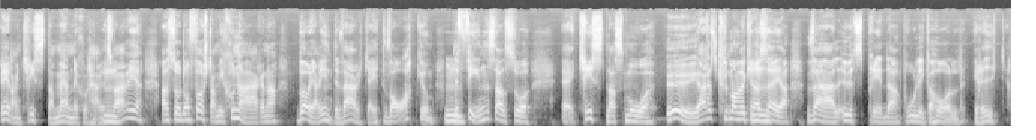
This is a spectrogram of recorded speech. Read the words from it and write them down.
redan kristna människor här i mm. Sverige. Alltså de första missionärerna börjar inte verka i ett vakuum. Mm. Det finns alltså eh, kristna små öar, skulle man väl kunna mm. säga, väl utspridda på olika håll i riket.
